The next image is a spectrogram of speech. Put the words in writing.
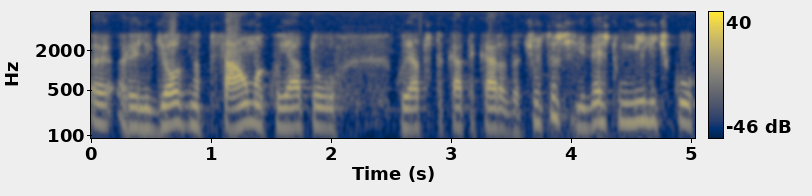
е, религиозна псалма, която която така те кара да чувстваш или нещо миличко,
